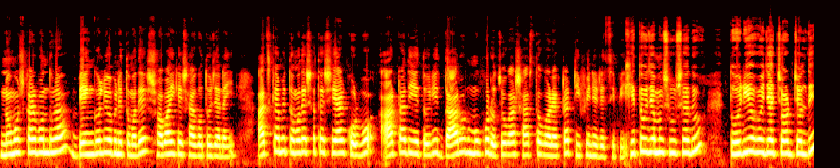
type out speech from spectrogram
নমস্কার বন্ধুরা, বেঙ্গলি ওভেনে তোমাদের সবাইকে স্বাগত জানাই। আজকে আমি তোমাদের সাথে শেয়ার করব আটা দিয়ে তৈরি দারুণ মুখরোচক আর স্বাস্থ্যকর একটা টিফিনের রেসিপি খেতেও যেমন সুস্বাদু, তৈরিও হয়ে যায় চট জলদি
